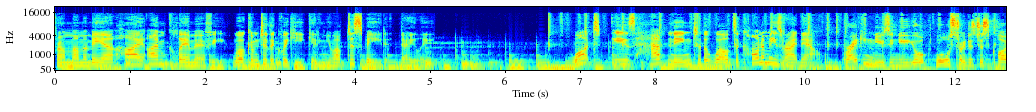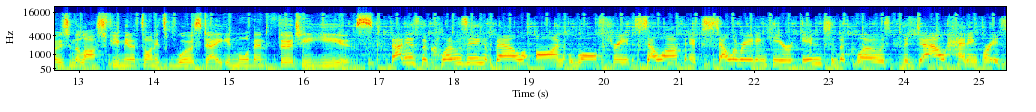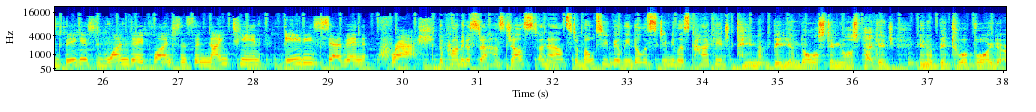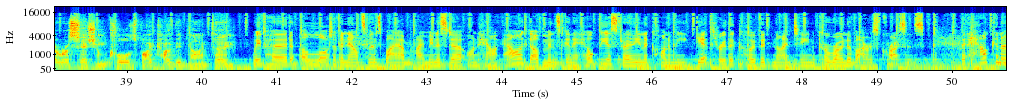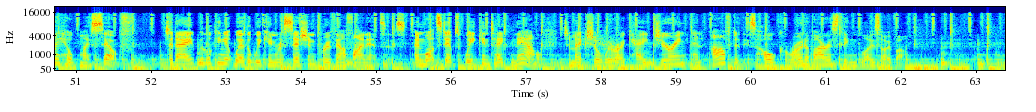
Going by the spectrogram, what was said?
From Mamamia. hi, I'm mm. Claire Murphy. Welcome to the Quicky, getting you up to speed daily. What is happening to the world's economies right now? Breaking news in New York Wall Street has just closed in the last few minutes on its worst day in more than 30 years. That is the closing bell on Wall Street. Sell off accelerating here into the close. The Dow heading for its biggest one day plunge since the 1987 crash. The Prime Minister has just announced a multi billion dollar stimulus package. $10 billion stimulus package in a bid to avoid a recession caused by COVID 19. We've heard a lot of announcements by our Prime Minister on how our government's going to help the Australian economy get through the COVID 19 coronavirus crisis. But how can I help myself? Today, we're looking at whether we can recession proof our finances and what steps we can take now to make sure we're okay during and after this whole coronavirus thing blows over.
